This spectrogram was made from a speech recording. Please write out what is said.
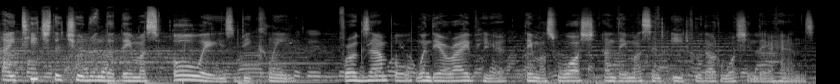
I teach the children that they must always be clean. For example, when they arrive here, they must wash and they mustn't eat without washing their hands.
